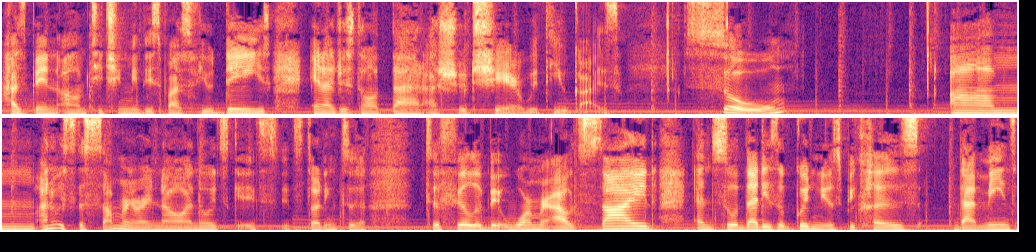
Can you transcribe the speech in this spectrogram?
has been um, teaching me these past few days, and I just thought that I should share with you guys. So, um, I know it's the summer right now. I know it's it's it's starting to to feel a bit warmer outside. And so that is a good news because that means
